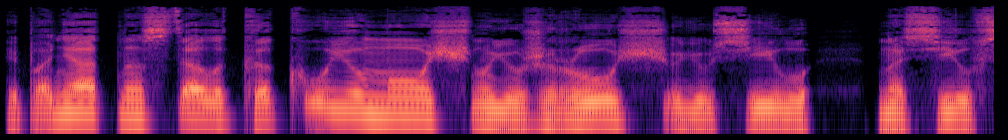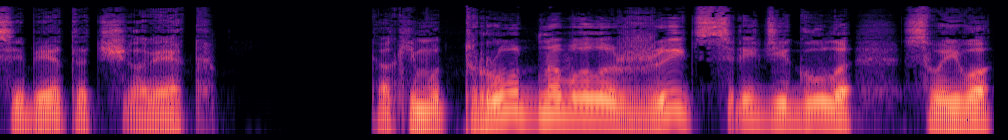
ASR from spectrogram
и понятно стало, какую мощную, жрущую силу носил в себе этот человек, как ему трудно было жить среди гула своего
